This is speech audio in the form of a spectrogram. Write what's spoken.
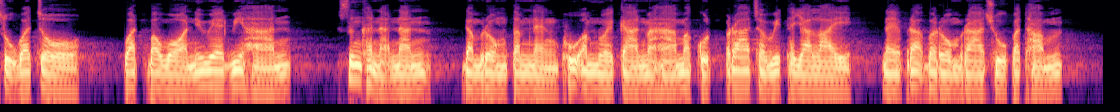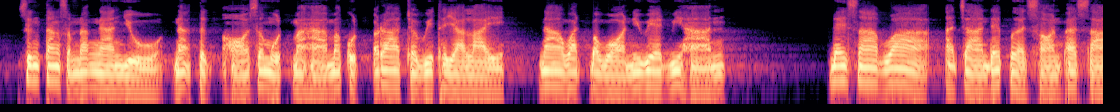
สุวโจ วัดบวรนิเวศวิหาร ซึ่งขณะนั้นดำรงตำแหน่งผู้อำนวยการมหามกุฏราชวิทยาลัยในพระบรมราชูปถัมภ์ซึ่งตั้งสำนักงานอยู่ณตึกหอสมุดมหามกุฏราชวิทยาลัย หน้าวัดบวรนิเวศวิหาร ได้ทราบว่าอาจารย์ได้เปิดสอนภาษา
